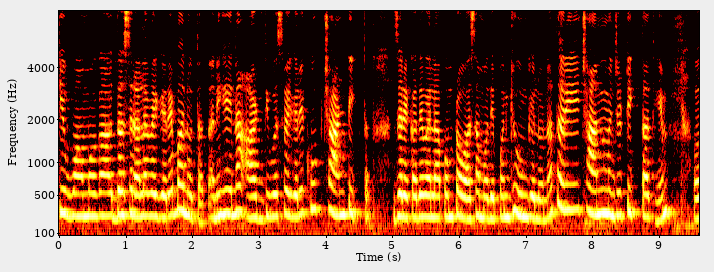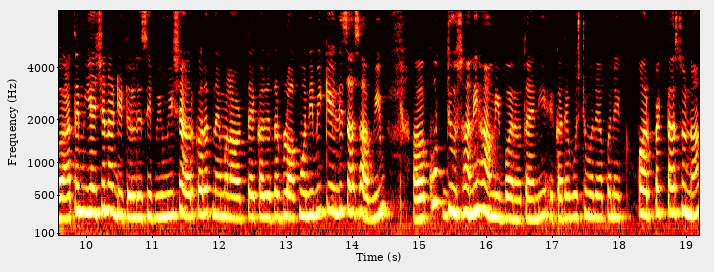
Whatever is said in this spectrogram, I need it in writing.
किंवा मग दसऱ्याला वगैरे बनवतात. आणि हे ना आठ दिवस वगैरे खूप छान टिकतात. जर एखाद्या वेळेला आपण प्रवासामध्ये पण घेऊन गेलो ना तरी छान म्हणजे टिकतात हे. आता मी याची ना डिटेल रेसिपी मी शेअर करत नाही. मला वाटतं एखाद्या तर ब्लॉगमध्ये मी केलीच असावी. खूप दिवसांनी हा मी बनवत आहे. आणि एखाद्या गोष्टीमध्ये आपण एक परफेक्ट असू ना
